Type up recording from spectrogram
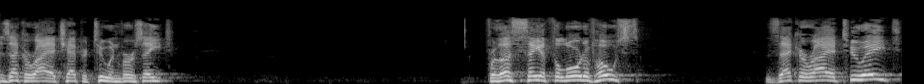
Zechariah chapter 2 and verse 8. For thus saith the Lord of hosts. Zechariah 2 8.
